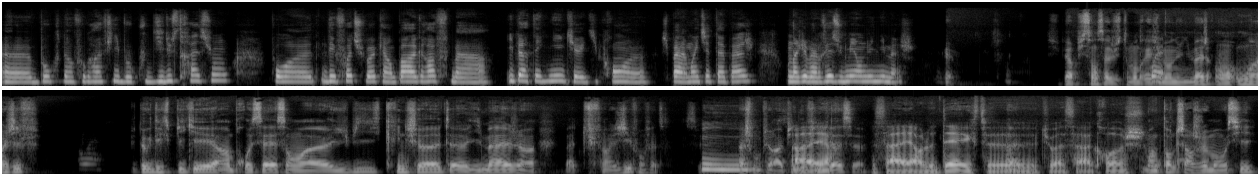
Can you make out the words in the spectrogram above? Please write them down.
euh, beaucoup d'infographies, beaucoup d'illustrations pour euh, des fois tu vois qu'un paragraphe bah hyper technique euh, qui prend euh, je sais pas la moitié de ta page on arrive à le résumer en une image Super puissant, ça, justement, de résumer Ouais. en une image en- ou un GIF. Ouais. Plutôt que d'expliquer un process en euh, 8 screenshots, euh, images, euh, bah, tu fais un GIF, en fait. C'est Puis- vachement plus rapide, ouais. efficace. Ça aère le texte, euh, tu vois, ça accroche. Moins de temps de chargement aussi.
